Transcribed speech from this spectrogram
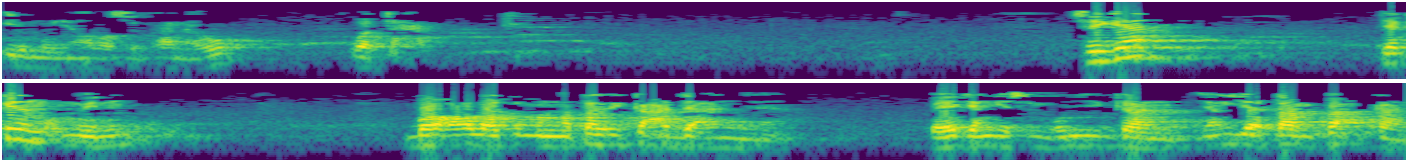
Ilmunya Allah Subhanahu wa taala. Sehingga yakin mukmin bahwa Allah itu mengetahui keadaannya, baik yang ia sembunyikan, yang ia tampakkan,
